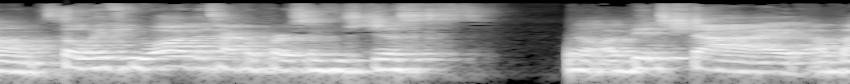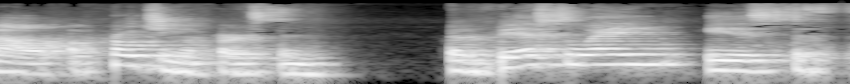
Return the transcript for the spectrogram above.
um, so if you are the type of person who's just, you know, a bit shy about approaching a person, the best way is to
